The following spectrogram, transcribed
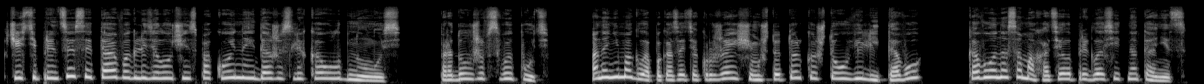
К чести принцессы та выглядела очень спокойно и даже слегка улыбнулась, продолжив свой путь. Она не могла показать окружающим, что только что увели того, кого она сама хотела пригласить на танец.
